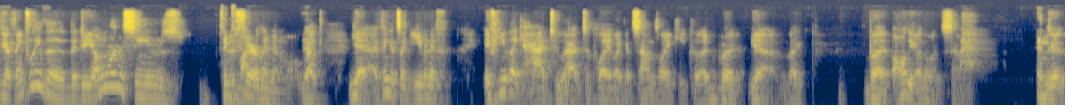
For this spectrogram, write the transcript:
yeah, thankfully the the De Jong one seems Seems minor. fairly minimal. Yeah. Like, yeah, I think it's like even if if he like had to had to play, like it sounds like he could, but yeah, like but all the other ones sound And Yeah.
